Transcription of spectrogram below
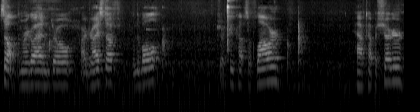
So, I'm going to go ahead and throw our dry stuff in the bowl. Two cups of flour, half cup of sugar,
